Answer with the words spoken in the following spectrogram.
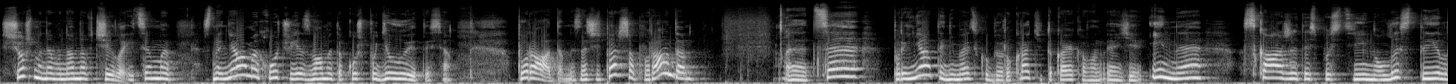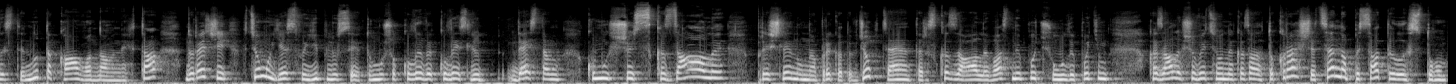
що ж мене вона навчила. І цими знаннями хочу я з вами також поділитися порадами. Значить, перша порада е, це прийняти німецьку бюрократію, така, яка вона є, і не скаржитись постійно, листи, листи. Ну така вона в них. Та? До речі, в цьому є свої плюси. Тому що коли ви колись люд... десь там комусь щось сказали, прийшли, ну, наприклад, в джоб-центр, сказали, вас не почули, потім казали, що ви цього не казали, то краще це написати листом,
